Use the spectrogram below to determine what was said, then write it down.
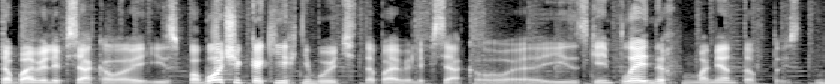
добавили всякого из побочек каких-нибудь, добавили всякого из геймплейных моментов. То есть Ну,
